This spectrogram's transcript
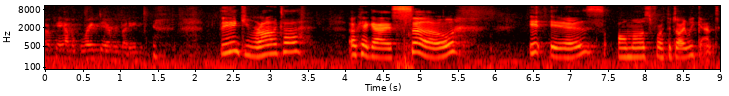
Okay, have a great day, everybody. Thank you, Veronica. Okay, guys, so it is almost 4th of July weekend,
